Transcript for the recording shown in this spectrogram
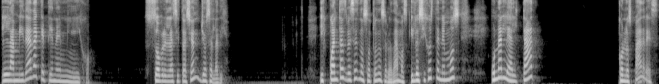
la mirada que tiene mi hijo sobre la situación, yo se la di. ¿Y cuántas veces nosotros nos lo damos? Y los hijos tenemos una lealtad con los padres.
